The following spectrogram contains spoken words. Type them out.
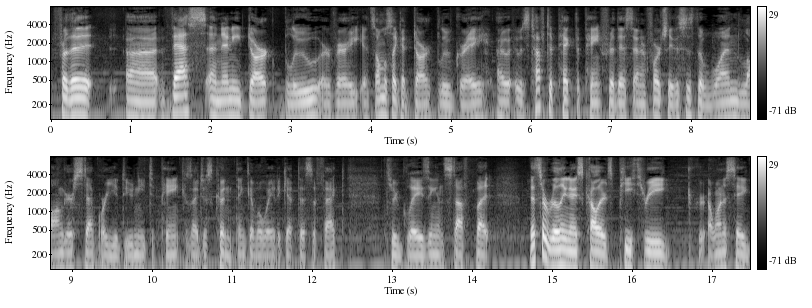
For the uh, vests and any dark blue or very it's almost like a dark blue gray. I, it was tough to pick the paint for this and unfortunately this is the one longer step where you do need to paint because i just couldn't think of a way to get this effect through glazing and stuff but it's a really nice color. It's p3 i want to say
